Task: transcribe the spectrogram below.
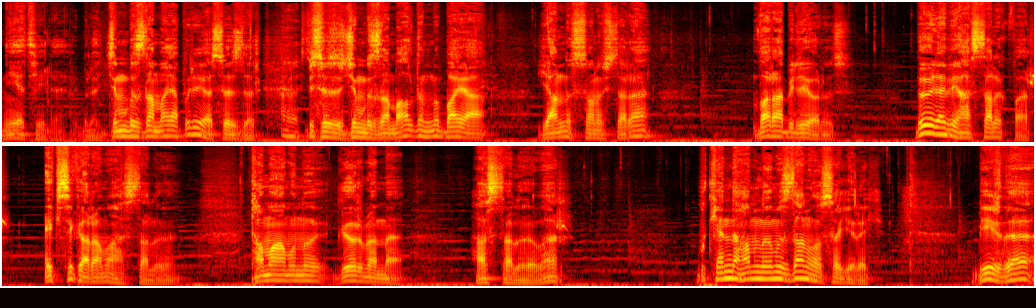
niyetiyle böyle cımbızlama yapılıyor ya sözler. Evet. Bir sözü cımbızlama aldın mı bayağı yanlış sonuçlara varabiliyoruz. Böyle bir hastalık var. Eksik arama hastalığı. Tamamını görmeme hastalığı var. Bu kendi hamlığımızdan olsa gerek. Bir de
